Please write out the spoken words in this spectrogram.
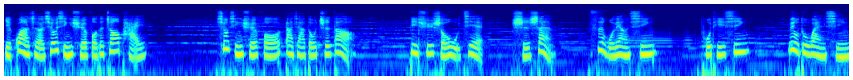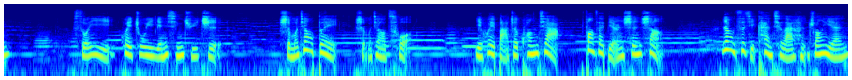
也挂着修行学佛的招牌。修行学佛，大家都知道，必须守五戒、十善、四无量心、菩提心。六度万行，所以会注意言行举止，什么叫对，什么叫错，也会把这框架放在别人身上，让自己看起来很庄严，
